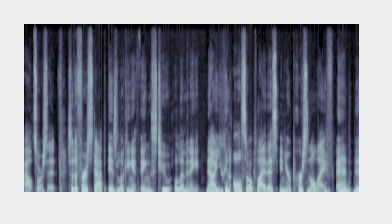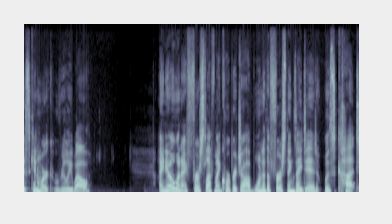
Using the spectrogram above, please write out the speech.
outsource it. So the first step is looking at things to eliminate. Now, you can also apply this in your personal life, and this can work really well. I know when I first left my corporate job, one of the first things I did was cut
